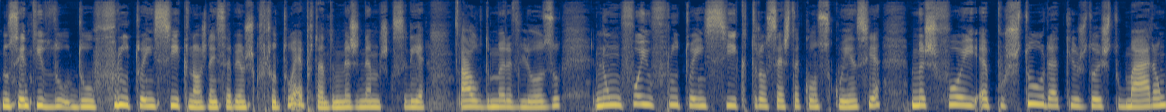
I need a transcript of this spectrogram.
no sentido do, do, fruto em si, que nós nem sabemos que fruto é, portanto, imaginamos que seria algo de maravilhoso. Não foi o fruto em si que trouxe esta consequência, mas foi a postura que os dois tomaram,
